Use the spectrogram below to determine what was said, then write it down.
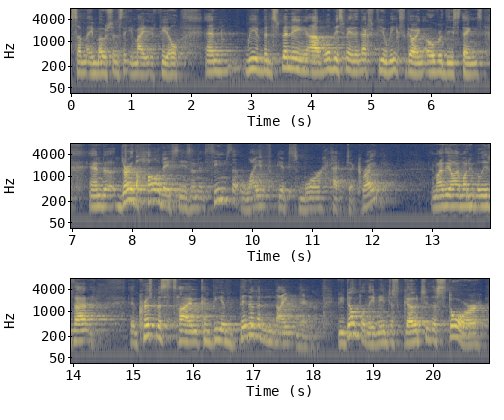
some emotions that you might feel. And we've been spending, uh, we'll be spending the next few weeks going over these things. And uh, during the holiday season, it seems that life gets more hectic, right? Am I the only one who believes that? At Christmas time can be a bit of a nightmare. If you don't believe me, just go to the store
